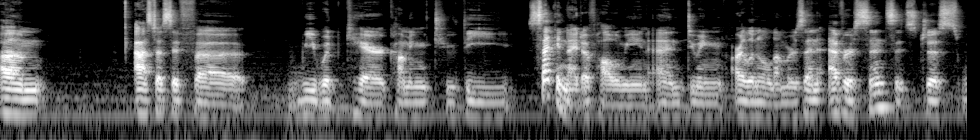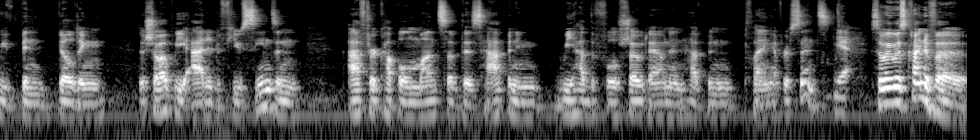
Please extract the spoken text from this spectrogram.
Um, asked us if uh, we would care coming to the second night of Halloween and doing our little numbers. And ever since, it's just we've been building the show up. We added a few scenes, and after a couple months of this happening, we had the full showdown and have been playing ever since. Yeah. So it was kind of a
